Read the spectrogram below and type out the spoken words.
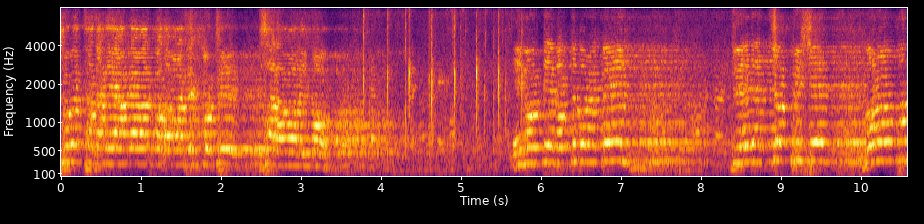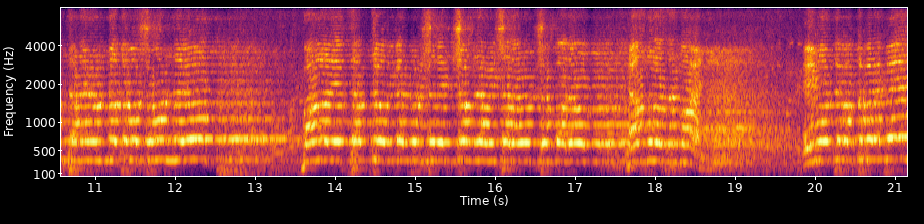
শুভেচ্ছা জানিয়ে আমি আমার কথা বলা শেষ করছি। সালাম আলাইকুম। এই মুহূর্তে বক্তব্য রাখবেন। দুই হাজার চব্বিশের এই মুহূর্তে বক্তব্য রাখবেন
